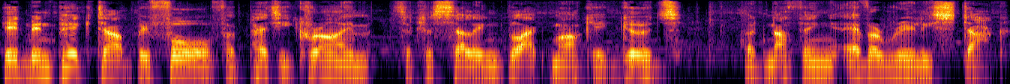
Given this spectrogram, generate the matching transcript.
He'd been picked up before for petty crime, such as selling black market goods, but nothing ever really stuck.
